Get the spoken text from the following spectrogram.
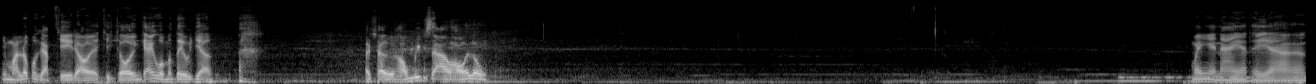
nhưng mà lúc mà gặp chị rồi chị cười cái quên mất tiêu hết trơn. thật sự không biết sao hỏi luôn. Mấy ngày nay thì à,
